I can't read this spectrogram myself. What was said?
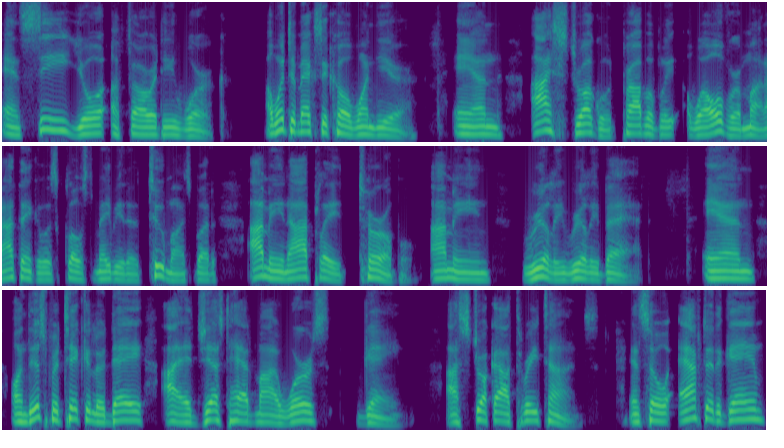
and see your authority work. I went to Mexico one year and I struggled probably well over a month. I think it was close to maybe to two months, but I mean, I played terrible. I mean, really, really bad. And on this particular day, I had just had my worst game. I struck out three times. And so after the game,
